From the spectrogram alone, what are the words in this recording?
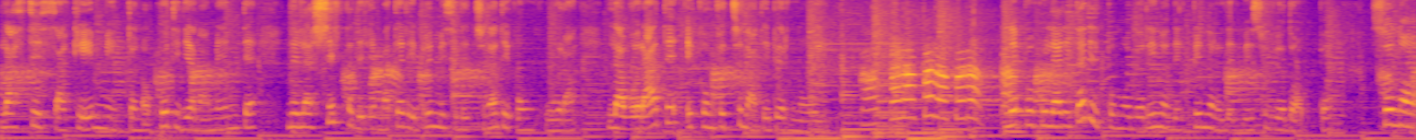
la stessa che emettono quotidianamente nella scelta delle materie prime selezionate con cura, lavorate e confezionate per noi. Le peculiarità del pomodorino del pennolo del Vesuvio DOP sono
